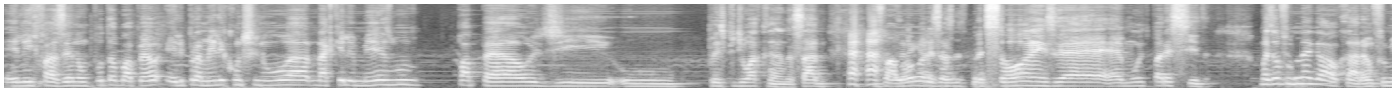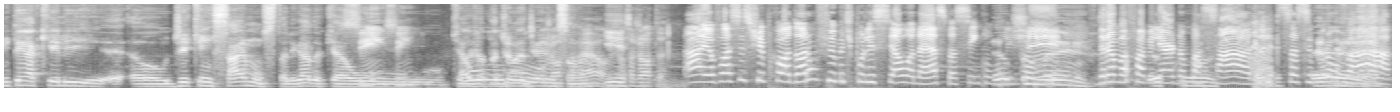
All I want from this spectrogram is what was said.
ele fazendo um puta papel, ele para mim ele continua naquele mesmo papel de o príncipe de Wakanda, sabe? Os valores, as expressões, é, é muito parecido. Mas é um filme legal, cara. É um filme que tem aquele. É, o J.K. Simons, tá ligado? Que é o. Sim, sim. Que é o J. Jonah Jameson, J, né? é, o Isso. JJ. Ah, eu vou assistir porque eu adoro um filme de policial honesto, assim, com Eu clichê, também. drama familiar Eu do tô- passado, ele precisa se provar.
